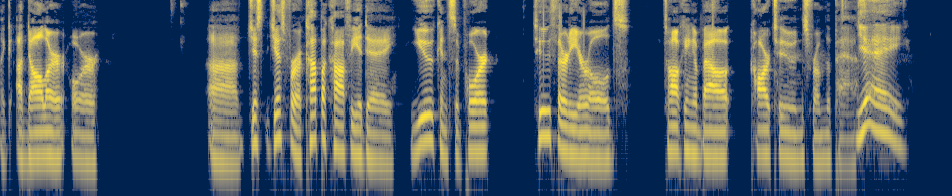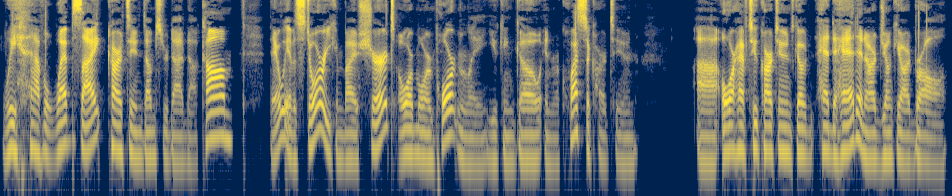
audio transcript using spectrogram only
like a dollar or uh just just for a cup of coffee a day, you can support two 30 year olds talking about cartoons from the past. Yay! We have a website, cartoondumpsterdive.com. There we have a store. You can buy a shirt, or more importantly, you can go and request a cartoon, uh, or have two cartoons go head to head in our junkyard brawl.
